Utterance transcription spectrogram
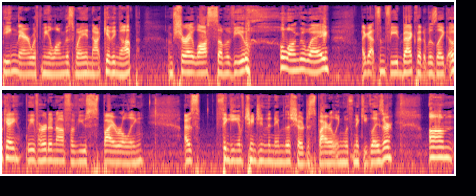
being there with me along this way and not giving up. I'm sure I lost some of you along the way. I got some feedback that it was like, okay, we've heard enough of you spiraling. I was thinking of changing the name of the show to Spiraling with Nikki Glazer. Um,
